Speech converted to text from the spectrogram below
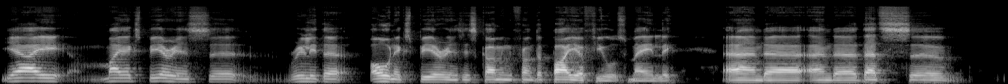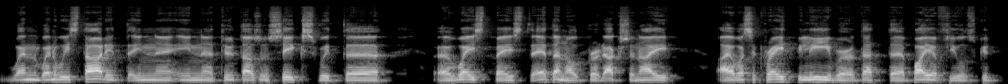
yeah i my experience uh, really the own experience is coming from the biofuels mainly and uh, and uh, that's uh, when when we started in uh, in uh, 2006 with the waste based ethanol production i I was a great believer that uh, biofuels could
